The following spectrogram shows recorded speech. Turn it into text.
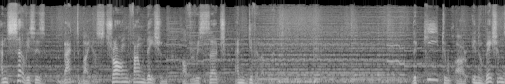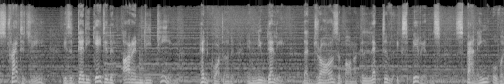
and services backed by a strong foundation of research and development. The key to our innovation strategy is a dedicated R&D team headquartered in New Delhi that draws upon a collective experience spanning over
